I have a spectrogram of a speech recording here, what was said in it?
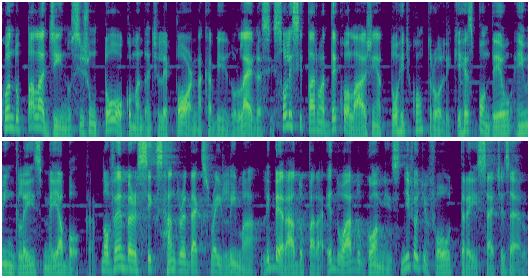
Quando Paladino se juntou ao comandante Lepore na cabine do Legacy, solicitaram a decolagem à torre de controle, que respondeu em um inglês meia-boca. November 600 X-Ray Lima, liberado para Eduardo Gomes, nível de voo 370.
